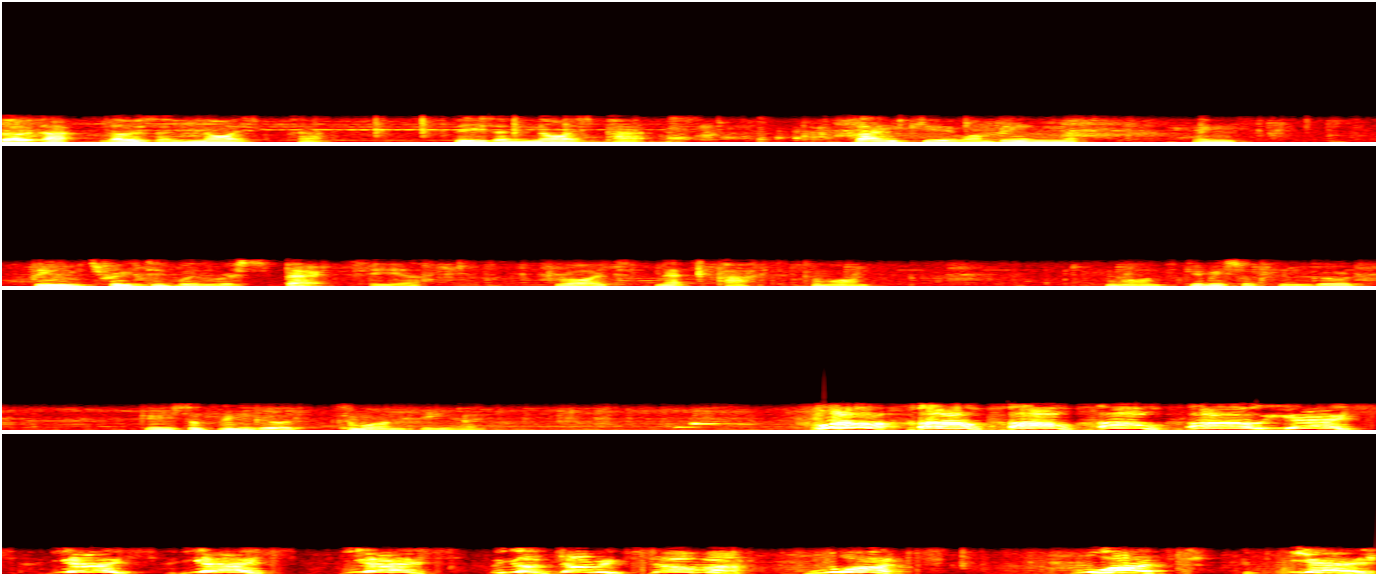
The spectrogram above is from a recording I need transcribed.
Those, that, those are nice packs. These are nice packs. Thank you. I'm being in, being treated with respect here. Right, next pack. Come on. Come on, give me something good. Give me something good. Come on, EA. Oh, oh, Oh! Oh! Oh! yes, yes, yes, yes. We got David Silva. What? What? Yes.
